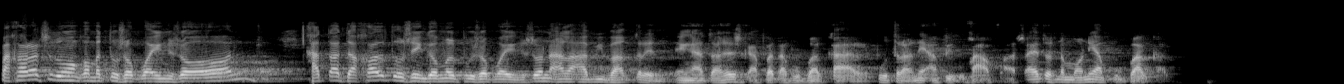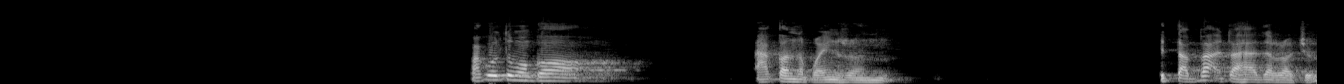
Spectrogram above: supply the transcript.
Pakarat sudah mongko metu sapa ingsun. Kata dakal tu sehingga melbu sapa ingsun ala Abi Bakrin. Ing atase sahabat Abu Bakar putrane Abi Kuhafah saya terus nemoni Abu Bakar Fakultu mongko. Akon apa ingsun? Ittaba'ta hadzal rajul.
